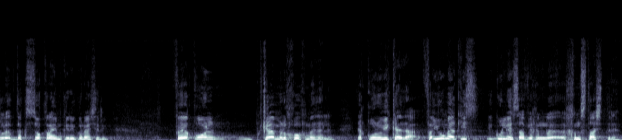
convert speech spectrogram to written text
ذاك السوق راه يمكن يكون 20 فيقول كامل الخوخ مثلا؟ يقول بكذا فيماكس. يقول له صافي 15 درهم.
